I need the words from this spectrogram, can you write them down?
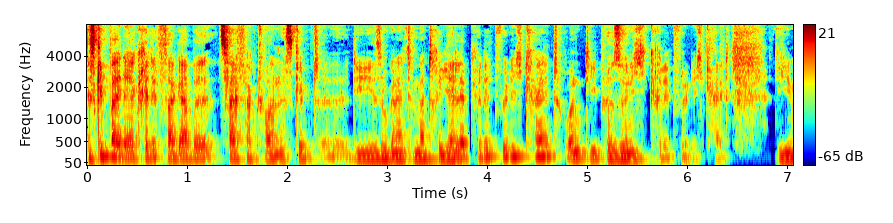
Es gibt bei der Kreditvergabe zwei Faktoren. Es gibt äh, die sogenannte materielle Kreditwürdigkeit und die persönliche Kreditwürdigkeit. Die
